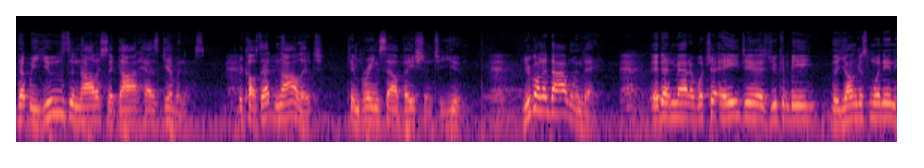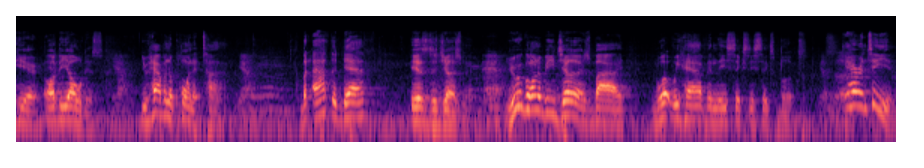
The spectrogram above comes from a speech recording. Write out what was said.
that we use the knowledge that God has given us, because that knowledge can bring salvation to you. You're going to die one day. It doesn't matter what your age is. You can be the youngest one in here or the oldest. Yeah. You have an appointed time. Yeah. But after death is the judgment. Amen. You're going to be judged by what we have in these 66 books. Yes, sir. Guarantee you.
